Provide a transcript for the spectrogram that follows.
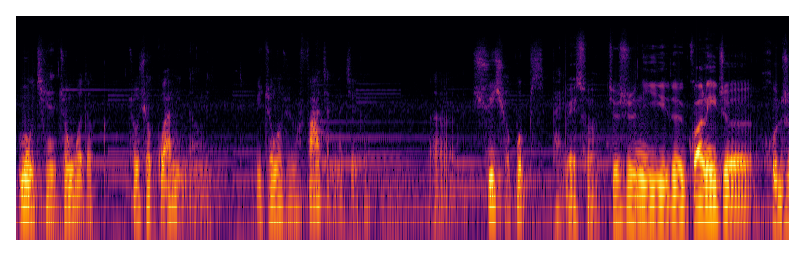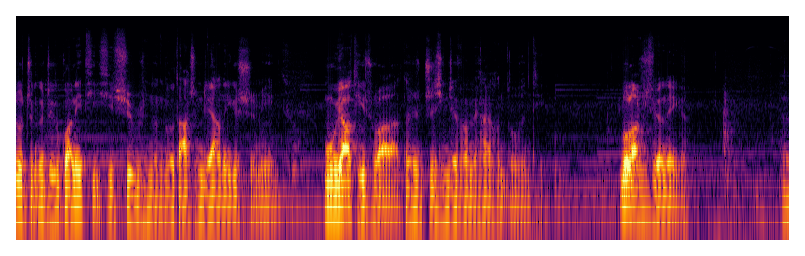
目前中国的足球管理能力。与中国足球发展的这个呃需求不匹配，没错，就是你的管理者或者说整个这个管理体系是不是能够达成这样的一个使命？目标提出来了，但是执行这方面还有很多问题。陆老师选哪个？嗯，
